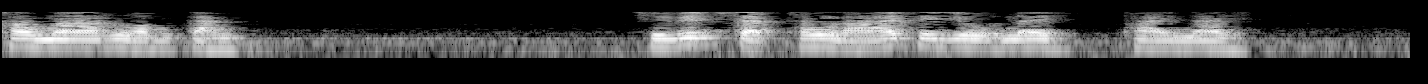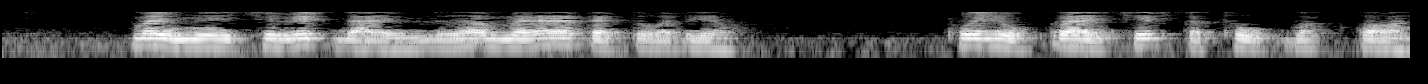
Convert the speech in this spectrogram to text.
เข้ามารวมกัน ชีวิตสัตว์ทั้งหลายที่อยู่ในภายใน ไม่มีชีวิตใดเหลือแม้แต่ตัวเดียว ผู้อยู่ใกล้ชิดกับถูกบดก่อน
